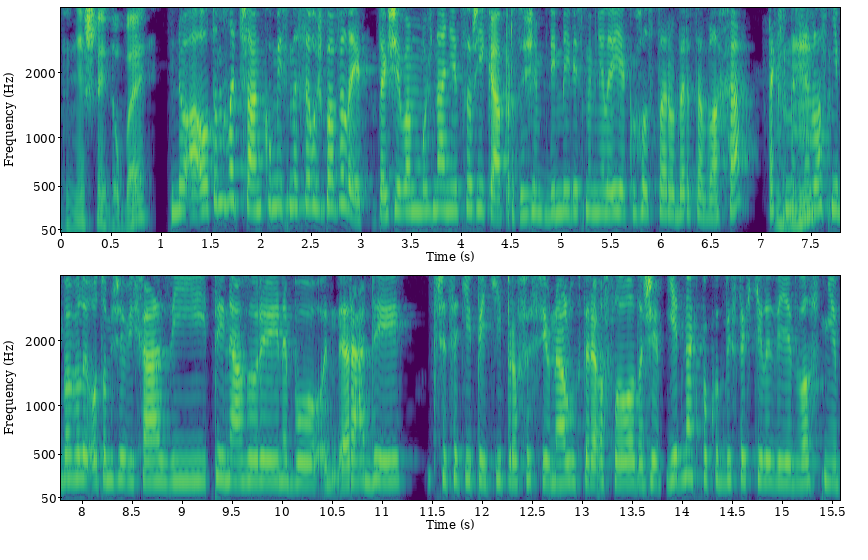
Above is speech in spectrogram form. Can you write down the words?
dnešnej dobe. No a o tomhle článku my jsme se už bavili, takže vám možná něco říká, protože kdyby, když jsme měli jako hosta Roberta Vlacha, tak jsme Mhm. se vlastně bavili o tom, že vychází ty názory nebo rady 35 profesionálů, které oslovoval, takže jednak pokud byste chtěli vědět vlastně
